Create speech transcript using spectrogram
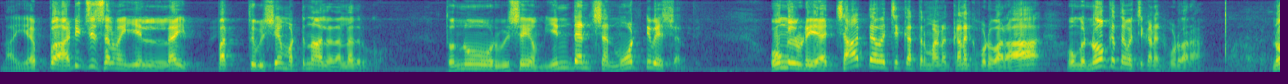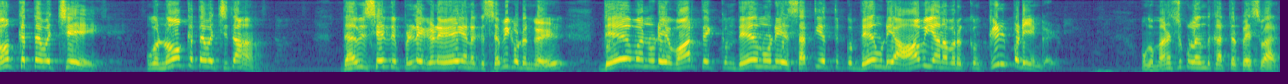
நான் எப்போ அடித்து சொல்வேன்? இல்லை. பத்து விஷயம் மட்டும்தான் அதில் நல்லது இருக்கும். தொண்ணூறு விஷயம். இன்டென்ஷன் மோட்டிவேஷன் உங்களுடைய சாட்டை வச்சு கத்திரமான கணக்குப்படுவாரா கணக்கு போடுவாரா? உங்கள் நோக்கத்தை வச்சு கணக்கு போடுவாரா? நோக்கத்தை வச்சு. உங்கள் நோக்கத்தை வச்சு தான் தயவு செய்து பிள்ளைகளே எனக்கு செவி கொடுங்கள். தேவனுடைய வார்த்தைக்கும் தேவனுடைய சத்தியத்துக்கும் தேவனுடைய ஆவியானவருக்கும் கீழ்ப்படியுங்கள். உங்கள் மனசுக்குள்ளேருந்து கத்தர் பேசுவார்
